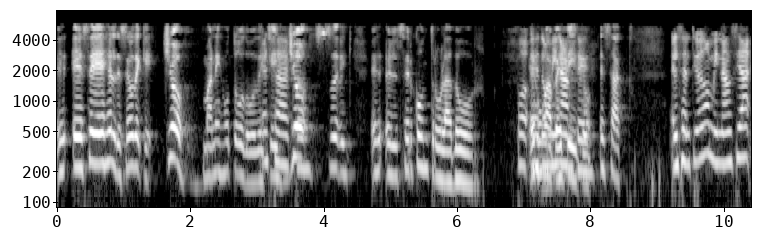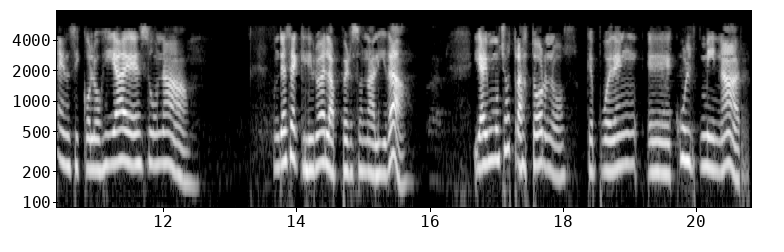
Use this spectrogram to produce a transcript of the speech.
E, ese es el deseo de que yo manejo todo, de que yo soy el, ser controlador. Es un apetito. Exacto. El sentido de dominancia en psicología es una un desequilibrio de la personalidad. Y hay muchos trastornos que pueden eh, culminar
